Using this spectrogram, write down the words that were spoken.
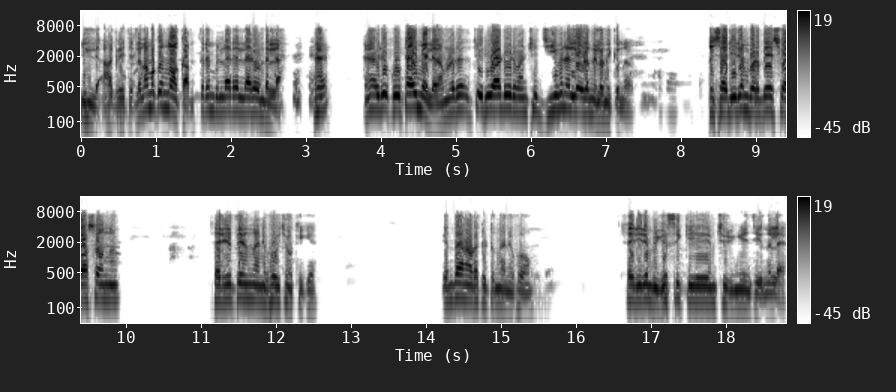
ഇല്ല. ആഗ്രഹിച്ചിട്ടില്ല. നമുക്കൊന്ന് നോക്കാം. ഇത്തരം പിള്ളേരെല്ലാരും ഉണ്ടല്ലോ. ഒരു കൂട്ടായ്മയല്ലേ? നമ്മളൊരു ഒരുപാട് ഒരു മനുഷ്യ ജീവനല്ലേ ഇവിടെ നിലനിൽക്കുന്നത്. ശരീരം വെറുതെ ശ്വാസം ഒന്ന് ശരീരത്തിൽ നിന്ന് അനുഭവിച്ചു നോക്കിക്കേ. എന്താണ് അവിടെ കിട്ടുന്ന അനുഭവം? ശരീരം വികസിക്കുകയും ചുരുങ്ങുകയും ചെയ്യുന്നല്ലേ?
